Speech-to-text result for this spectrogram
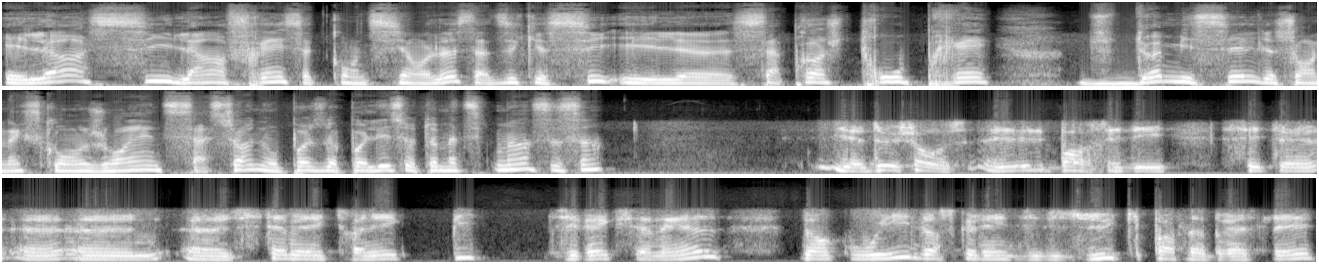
Et là, s'il enfreint cette condition-là, c'est-à-dire que s'il euh, s'approche trop près du domicile de son ex-conjointe, ça sonne au poste de police automatiquement, c'est ça? Il y a deux choses. Bon, c'est des, c'est un, un, système électronique bidirectionnel. Donc oui, lorsque l'individu qui porte le bracelet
